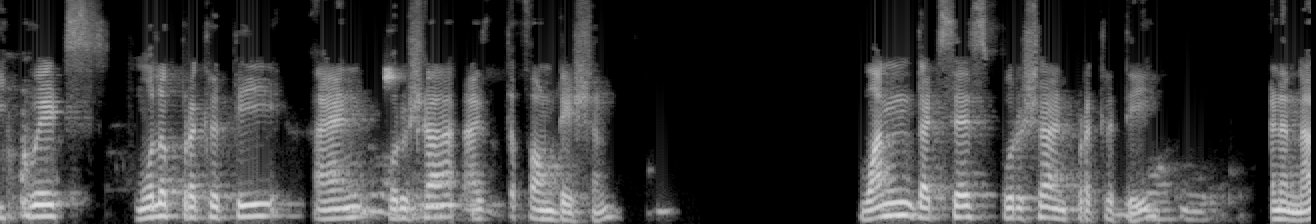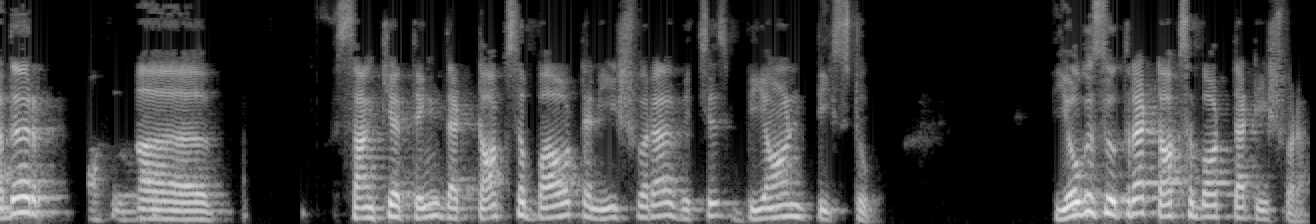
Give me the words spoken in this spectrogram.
equates Mula Prakriti and Purusha as the foundation. One that says Purusha and Prakriti. And another uh, Sankhya thing that talks about an Ishvara which is beyond these two. Yoga Sutra talks about that Ishvara.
